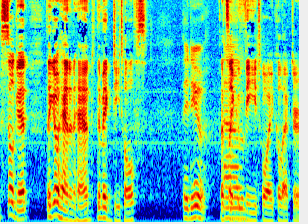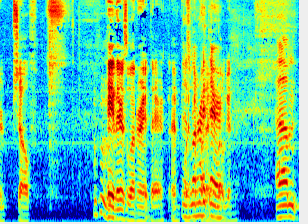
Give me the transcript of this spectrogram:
Still good. They go hand in hand. They make Detolfs. They do. That's Um, like the toy collector shelf. Hey, there's one right there. I'm. There's one right there. Logan. Um,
